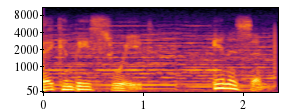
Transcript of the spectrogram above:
They can be sweet, innocent,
